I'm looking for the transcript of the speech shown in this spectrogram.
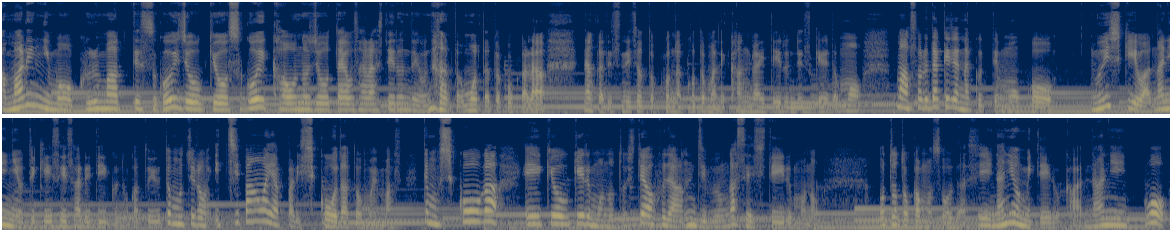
あまりにも車ってすごい状況すごい顔の状態を晒してるんだよなと思ったとこからなんかですねちょっとこんなことまで考えているんですけれどもまあそれだけじゃなくてもこう無意識は何によって形成されていくのかというともちろん一番はやっぱり思考だと思います。でも思考が影響を受けるものとしては普段自分が接しているもの。音とかもそうだし何を見ているか何を語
